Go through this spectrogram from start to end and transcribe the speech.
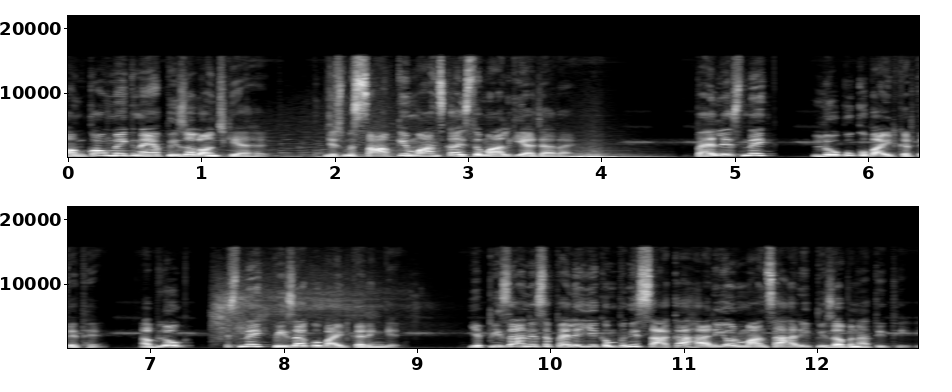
हांगकांग में एक नया पिज्जा लॉन्च किया है, जिसमें सांप के मांस का इस्तेमाल किया जा रहा है। पहले स्नेक लोगों को बाइट करते थे, अब लोग स्नेक पिज्जा को बाइट करेंगे। ये पिज्जा आने से पहले ये कंपनी शाकाहारी और मांसाहारी पिज्जा बनाती थी,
